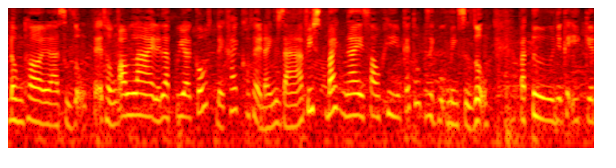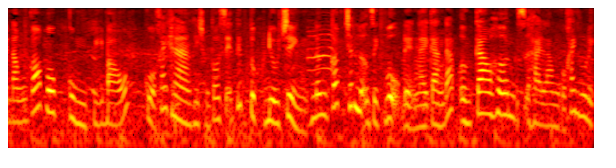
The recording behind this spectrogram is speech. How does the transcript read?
Đồng thời là sử dụng hệ thống online đấy là QR code để khách có thể đánh giá feedback ngay sau khi kết thúc dịch vụ mình sử dụng. Và từ những cái ý kiến đóng góp vô cùng cùng quý báu của khách hàng thì chúng tôi sẽ tiếp tục điều chỉnh, nâng cấp chất lượng dịch vụ để ngày càng đáp ứng cao hơn sự hài lòng của khách du lịch.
